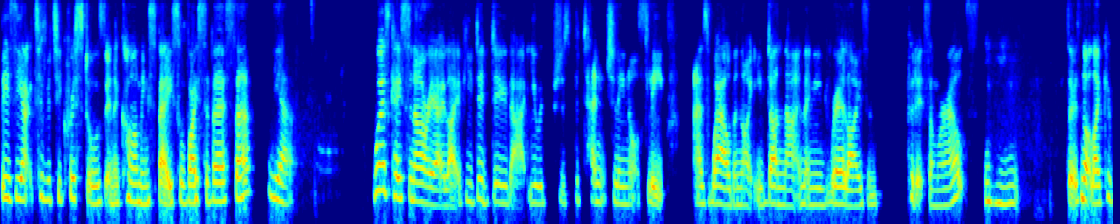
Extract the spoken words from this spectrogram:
busy activity crystals in a calming space or vice versa. Yeah. Worst case scenario, like if you did do that, you would just potentially not sleep as well the night you've done that, and then you'd realize and put it somewhere else. Mhm. So it's not like a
